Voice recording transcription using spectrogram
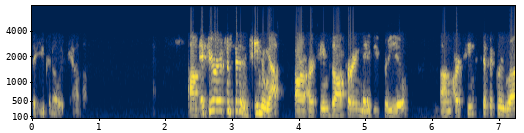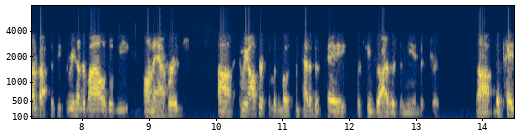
that you can always count on. Um, if you're interested in teaming up, our, our team's offering maybe for you. Um, our teams typically run about 5,300 miles a week on average, um, and we offer some of the most competitive pay for team drivers in the industry. Uh, the pay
